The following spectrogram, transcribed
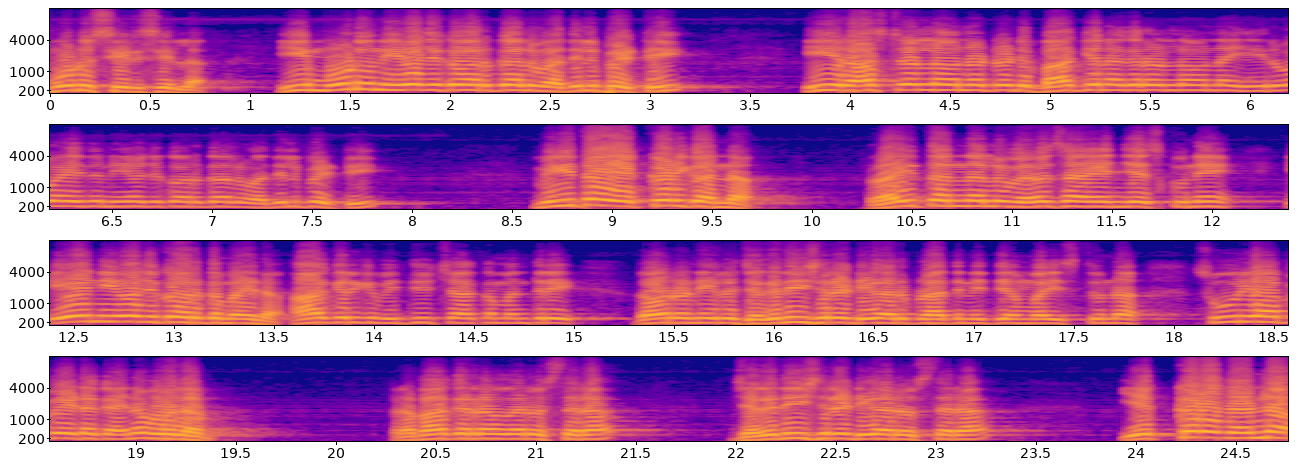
మూడు సిరిసిల్ల. ఈ మూడు నియోజకవర్గాలు వదిలిపెట్టి ఈ రాష్ట్రంలో ఉన్నటువంటి భాగ్యనగరంలో ఉన్న ఇరవై ఐదు నియోజకవర్గాలు వదిలిపెట్టి మిగతా ఎక్కడికన్నా రైతన్నలు వ్యవసాయం చేసుకునే ఏ నియోజకవర్గమైన ఆఖరికి విద్యుత్ శాఖ మంత్రి గౌరవనీయులు జగదీష్ రెడ్డి గారు ప్రాతినిధ్యం వహిస్తున్న సూర్యాపేటకైనా పోదాం. ప్రభాకర్ రావు గారు వస్తారా? జగదీష్ రెడ్డి గారు వస్తారా? ఎక్కడనన్నా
